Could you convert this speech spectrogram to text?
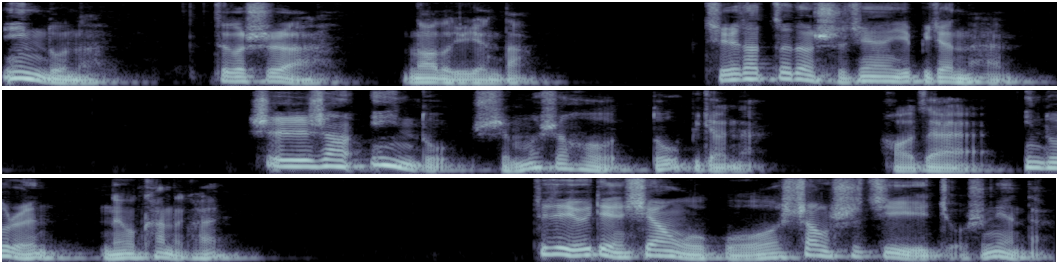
印度呢，这个事啊闹得有点大。其实他这段时间也比较难。事实上，印度什么时候都比较难。好在印度人能够看得开。这就有点像我国上世纪九十年代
